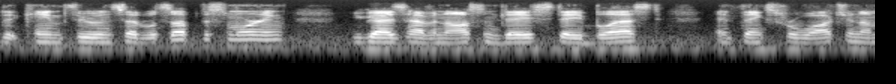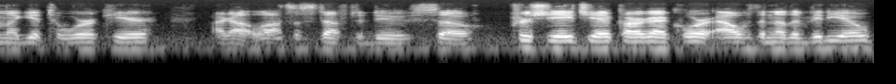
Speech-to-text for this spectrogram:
that came through and said what's up this morning. You guys have an awesome day. Stay blessed. And thanks for watching. I'm to get to work here. I got lots of stuff to do. So appreciate you. Car Guy Court out with another video.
